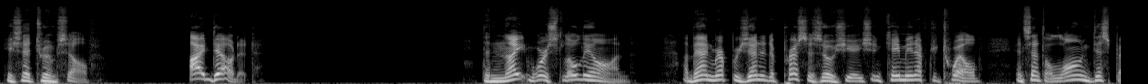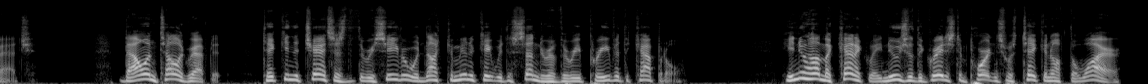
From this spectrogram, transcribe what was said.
he said to himself. I doubt it. The night wore slowly on. A man representing a press association came in after twelve and sent a long dispatch. Bowen telegraphed it, taking the chances that the receiver would not communicate with the sender of the reprieve at the Capitol. He knew how mechanically news of the greatest importance was taken off the wire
